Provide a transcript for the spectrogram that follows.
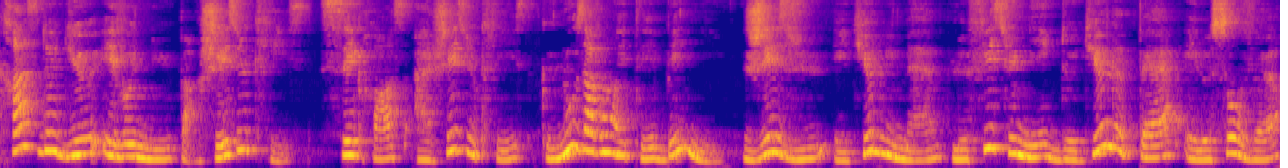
grâce de Dieu est venue par Jésus-Christ. C'est grâce à Jésus-Christ que nous avons été bénis. Jésus est Dieu lui-même, le Fils unique de Dieu le Père et le Sauveur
